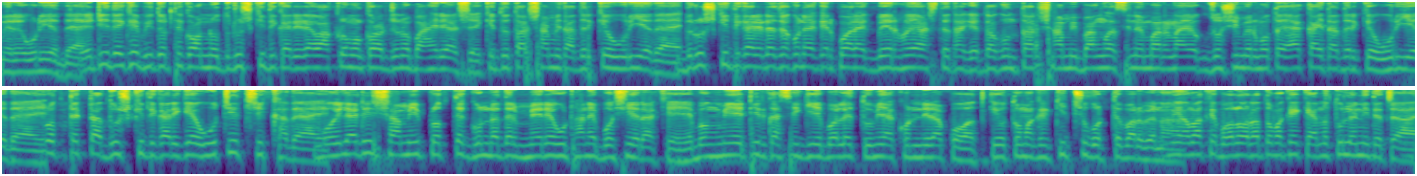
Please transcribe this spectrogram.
মেরে উড়িয়ে দেয়। এটি দেখে ভিতর থেকে অন্য দুষ্কৃতিকারীরাও আক্রমণ করার জন্য বাইরে আসে কিন্তু তার স্বামী তাদেরকে উড়িয়ে দেয়। দুষ্কৃতিকারীরা যখন একের পর এক বের হয়ে আসতে থাকে তখন তার স্বামী বাংলা সিনেমার নায়ক জসিমের মতো একাই তাদেরকে উড়িয়ে দেয়। প্রত্যেকটা দুষ্কৃতিকারীকে উচিত শিক্ষা দেয়। মহিলাটির স্বামী প্রত্যেক গুন্ডাদের মেরে উঠানে বসিয়ে রাখে এবং মেয়েটির কাছে গিয়ে বলে তুমি এখন নিরাপদ কেউ তোমাকে কিচ্ছু করতে পারবে না। তুমি আমাকে বলো ওরা তোমাকে কেন তুলে নিতে চায়?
